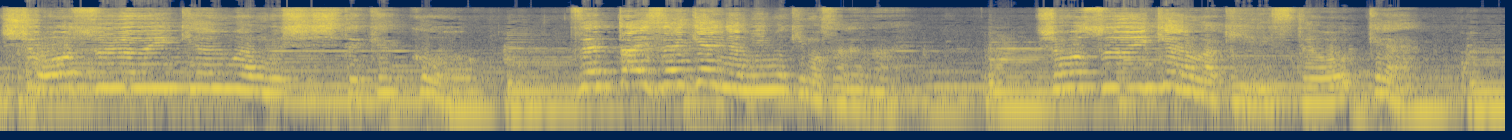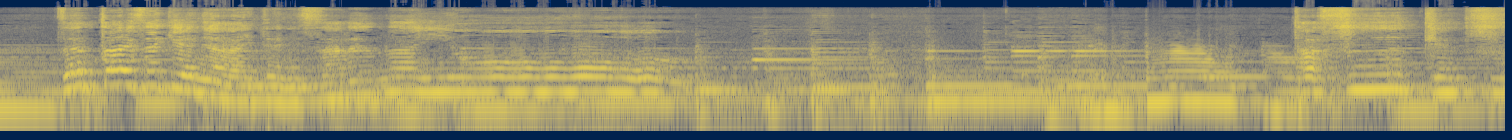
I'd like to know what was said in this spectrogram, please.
少数意見は無視して結構。絶対世間には見向きもされない。少数意見は切り捨て OK 絶対世間に相手にされないよ多数決。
